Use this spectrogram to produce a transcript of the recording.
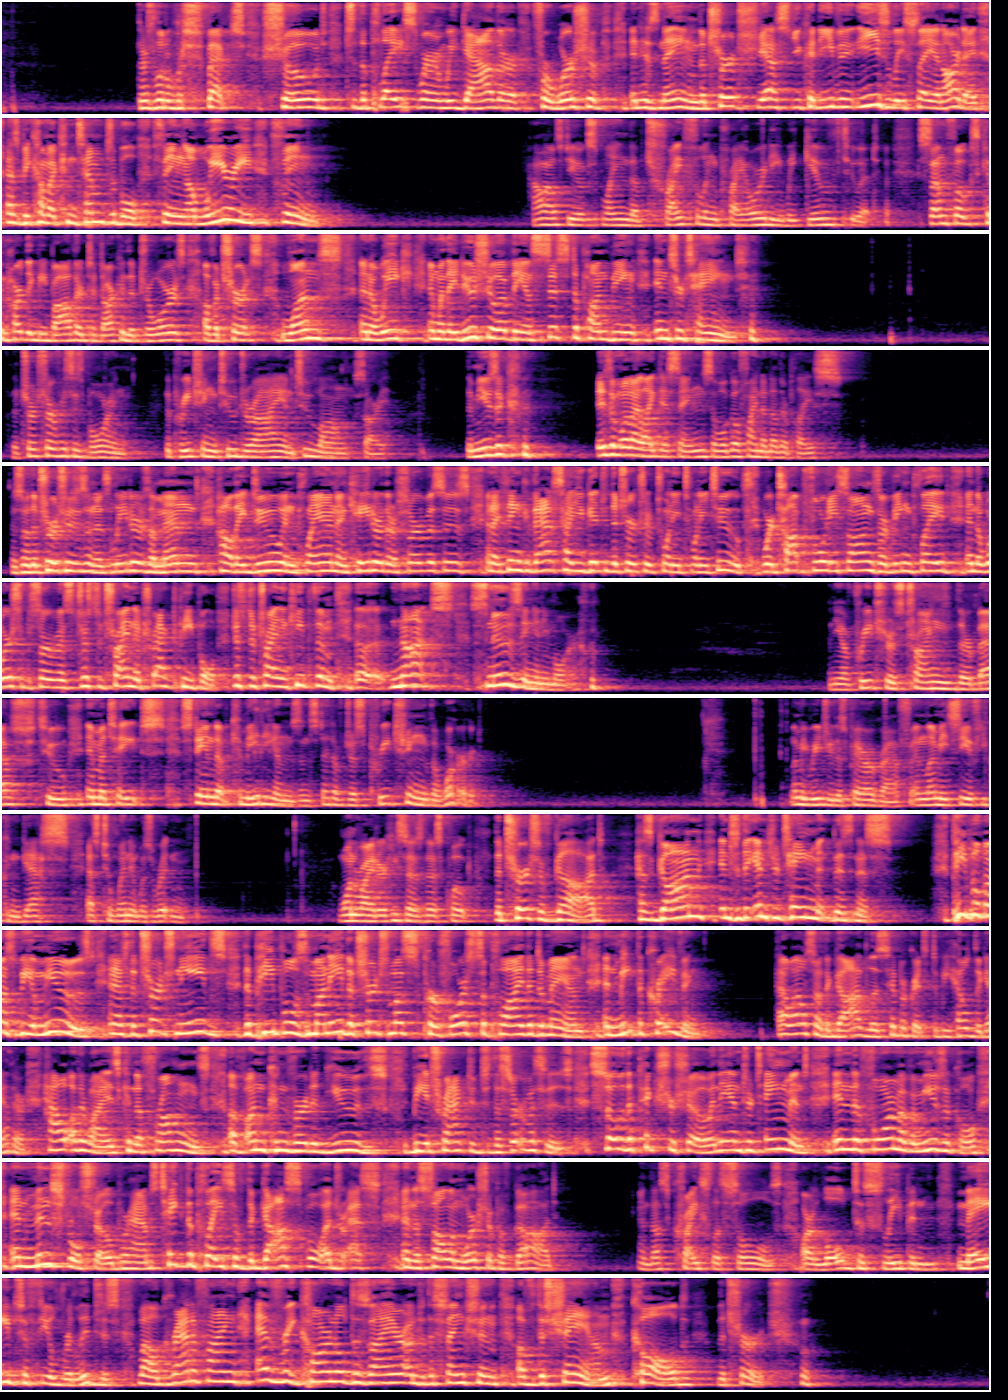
There's little respect showed to the place wherein we gather for worship in His name. The church, yes, you could even easily say in our day, has become a contemptible thing, a weary thing. How else do you explain the trifling priority we give to it? Some folks can hardly be bothered to darken the drawers of a church once in a week, and when they do show up, they insist upon being entertained. the church service is boring, the preaching too dry and too long, sorry. The music isn't what I like to sing, so we'll go find another place. And so the churches and its leaders amend how they do and plan and cater their services. And I think that's how you get to the church of 2022, where top 40 songs are being played in the worship service just to try and attract people, just to try and keep them uh, not snoozing anymore. And you have preachers trying their best to imitate stand up comedians instead of just preaching the word. Let me read you this paragraph and let me see if you can guess as to when it was written. One writer, he says this quote, "The church of God has gone into the entertainment business. People must be amused, and as the church needs the people's money, the church must perforce supply the demand and meet the craving. How else are the godless hypocrites to be held together? How otherwise can the throngs of unconverted youths be attracted to the services? So the picture show and the entertainment in the form of a musical and minstrel show, perhaps, take the place of the gospel address and the solemn worship of God. And thus, Christless souls are lulled to sleep and made to feel religious while gratifying every carnal desire under the sanction of the sham called the church.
